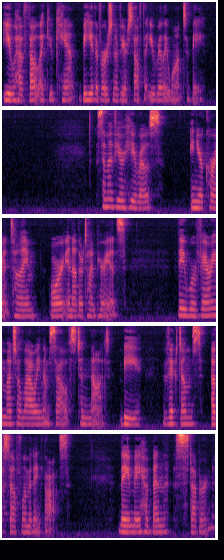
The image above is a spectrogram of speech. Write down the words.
you have felt like you can't be the version of yourself that you really want to be. Some of your heroes in your current time or in other time periods, they were very much allowing themselves to not be victims of self limiting thoughts. They may have been stubborn,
